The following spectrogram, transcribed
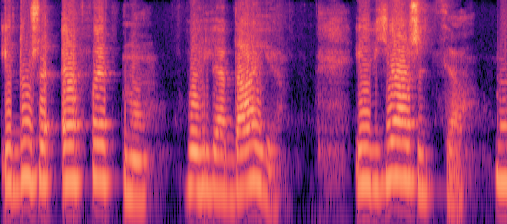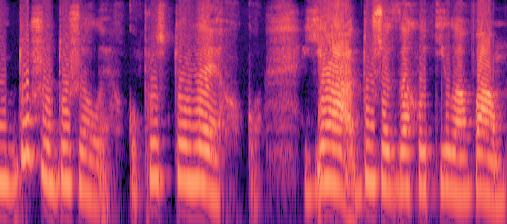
і дуже ефектно виглядає і в'яжеться ну, дуже-дуже легко, просто легко. Я дуже захотіла вам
